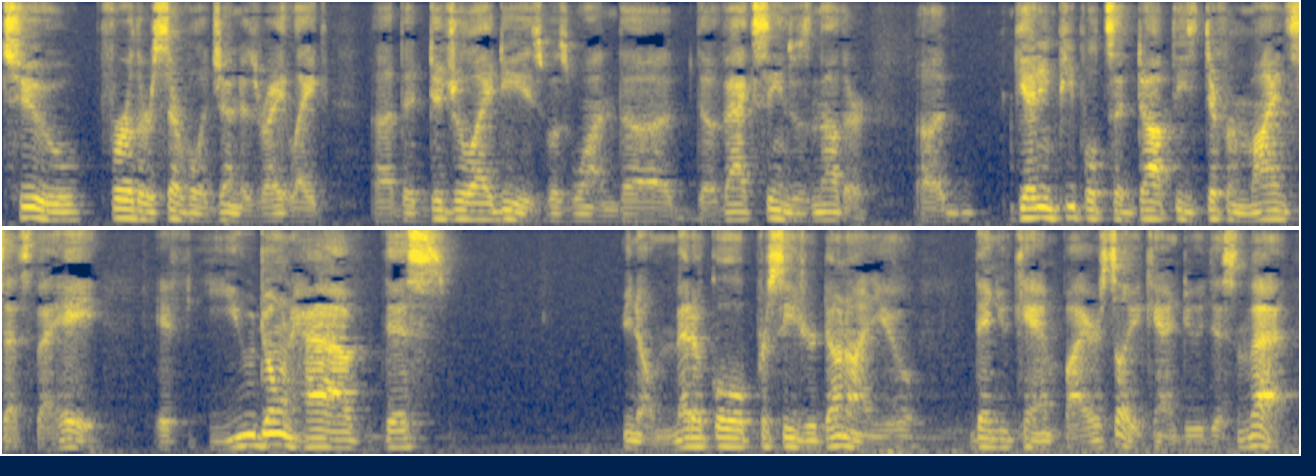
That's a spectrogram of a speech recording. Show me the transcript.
to further several agendas, right? Like uh, the digital IDs was one. The the vaccines was another. Uh, getting people to adopt these different mindsets that hey, if you don't have this, you know, medical procedure done on you, then you can't buy or sell. You can't do this and that.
